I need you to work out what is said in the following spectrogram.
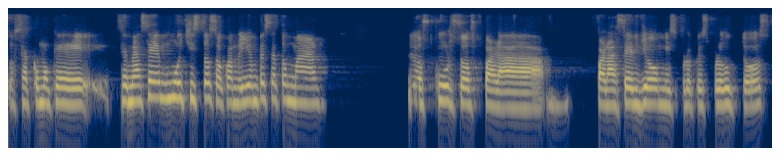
o sea, como que se me hace muy chistoso cuando yo empecé a tomar los cursos para, para hacer yo mis propios productos,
